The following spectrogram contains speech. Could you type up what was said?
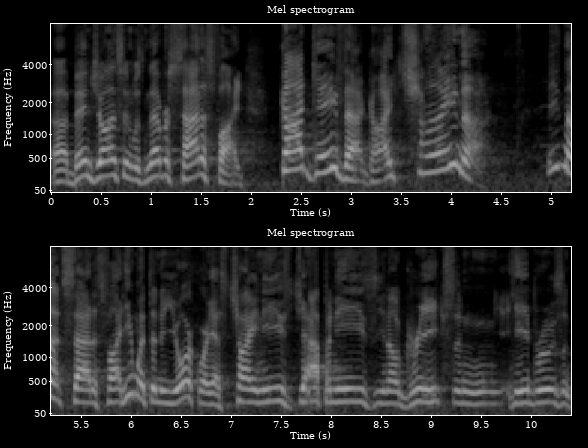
Uh, ben Johnson was never satisfied. God gave that guy China. He's not satisfied. He went to New York where he has Chinese, Japanese, you know, Greeks and Hebrews, and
